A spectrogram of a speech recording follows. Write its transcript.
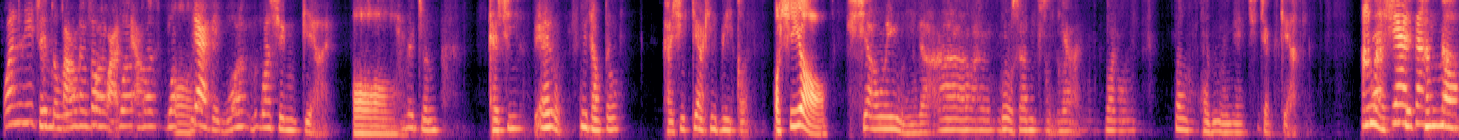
我我我我我寄的，我我先寄的。哦。那阵开始哎，几头都开始寄去美国。哦，是哦。夏威夷啦，啊，洛杉矶呀，我。哦，后面呢直接寄。啊，那现在称啊，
